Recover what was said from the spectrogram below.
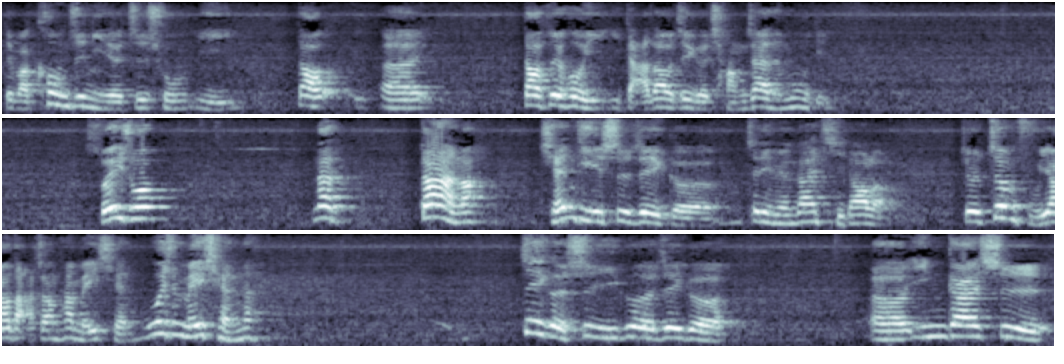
对吧？控制你的支出，以到呃到最后以达到这个偿债的目的。所以说，那当然了，前提是这个这里面刚才提到了，就是政府要打仗，他没钱，为什么没钱呢？这个是一个这个呃，应该是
